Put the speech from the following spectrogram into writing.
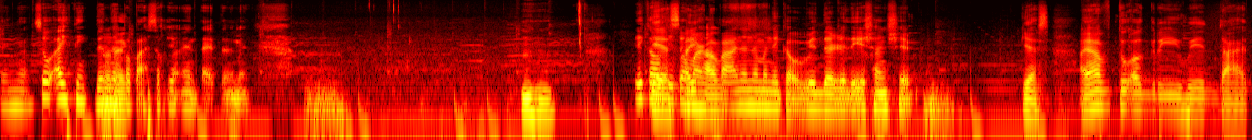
ganyan. So I think doon na papasok yung entitlement. Mhm. Ikaw Yes, Tito I Mark, have- paano naman ikaw with the relationship? Yes, I have to agree with that.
